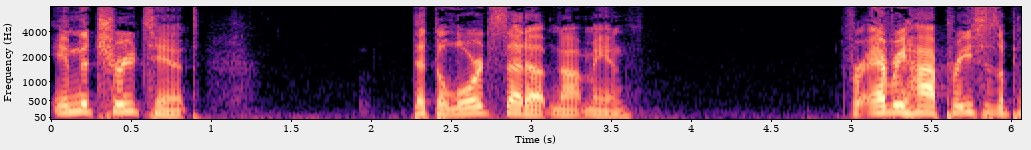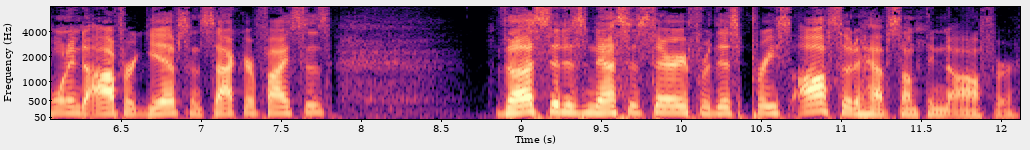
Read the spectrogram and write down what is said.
in the true tent that the Lord set up, not man. For every high priest is appointed to offer gifts and sacrifices. Thus, it is necessary for this priest also to have something to offer.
